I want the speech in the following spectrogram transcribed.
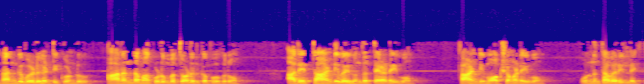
நன்கு வீடு கட்டிக்கொண்டு ஆனந்தமா குடும்பத்தோடு இருக்க போகிறோம். அதை தாண்டி வைகுந்தத்தை அடைவோம். தாண்டி மோட்சம் அடைவோம். ஒன்றும் தவறில்லை.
